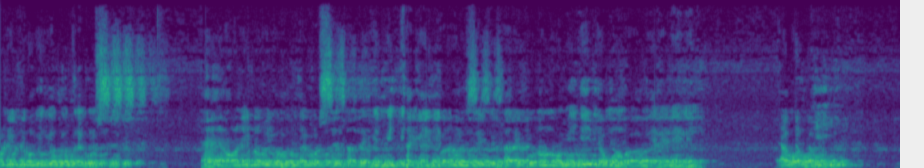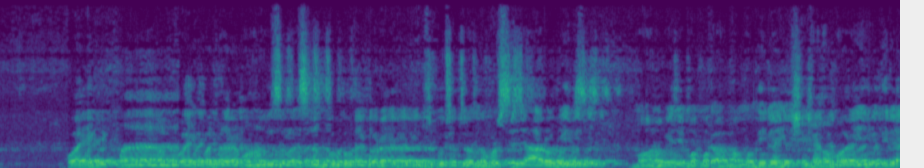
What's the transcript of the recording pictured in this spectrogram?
অনেক নবীকে হত্যা করছে। হ্যাঁ অনেক নবীকে হত্যা করছে, তাদেরকে মিথ্যা জ্ঞান করা হয়েছে তারা কোনো নবীকেই তেমন ভাবে মেনে নেয়নি। এমনকি কয়েক কয়েকবার তারা মহানবী সাল্লাহ ইসলামকে হত্যা করার কুচক্র করছে, যে আরবের মহানবী যে মক্কা মদিনায়, সেখানেও হয় ইহুদিরা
